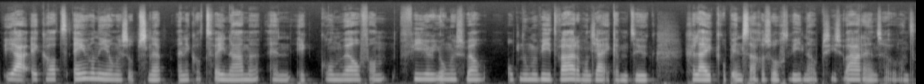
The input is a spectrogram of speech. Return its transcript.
ja, ik had een van die jongens op Snap en ik had twee namen. En ik kon wel van vier jongens wel opnoemen wie het waren. Want ja, ik heb natuurlijk gelijk op Insta gezocht wie het nou precies waren en zo. Want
